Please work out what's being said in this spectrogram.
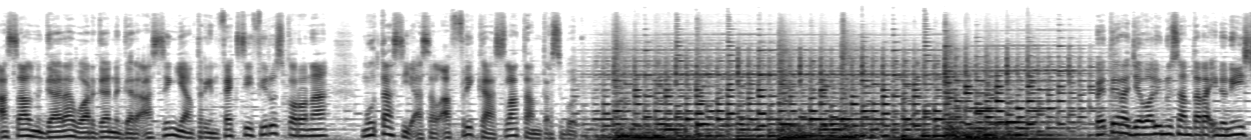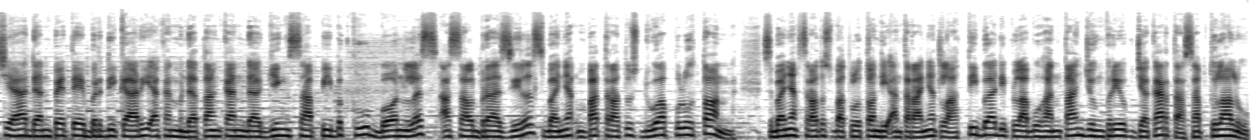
asal negara warga negara asing yang terinfeksi virus corona mutasi asal Afrika Selatan tersebut. PT Raja Wali Nusantara Indonesia dan PT Berdikari akan mendatangkan daging sapi beku boneless asal Brazil sebanyak 420 ton. Sebanyak 140 ton di antaranya telah tiba di Pelabuhan Tanjung Priuk, Jakarta Sabtu lalu.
